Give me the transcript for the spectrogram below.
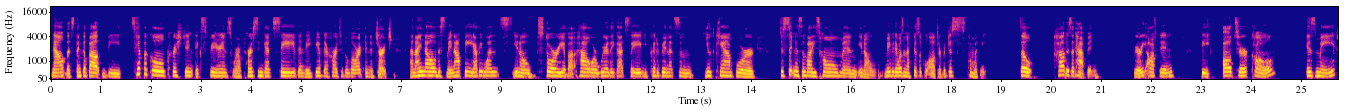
Now, let's think about the typical Christian experience where a person gets saved and they give their heart to the Lord in a church. And I know this may not be everyone's, you know, story about how or where they got saved. You could have been at some youth camp or just sitting in somebody's home and, you know, maybe there wasn't a physical altar, but just come with me. So, how does it happen? Very often, the altar call is made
